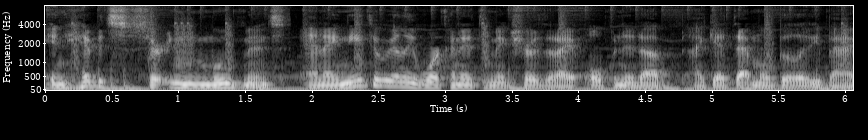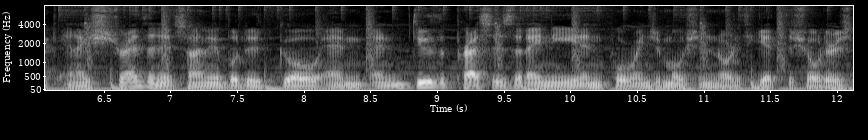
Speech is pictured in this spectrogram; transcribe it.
inhibits certain movements, and I need to really work on it to make sure that I open it up, I get that mobility back, and I strengthen so I'm able to go and, and do the presses that I need and full range of motion in order to get the shoulders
